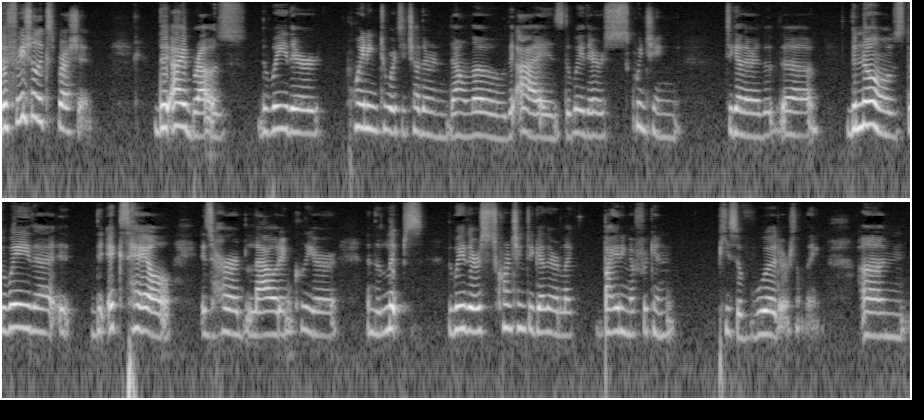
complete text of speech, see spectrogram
The facial expression the eyebrows the way they're pointing towards each other and down low, the eyes, the way they're squinching together, the the, the nose, the way that it, the exhale is heard loud and clear, and the lips, the way they're scrunching together like biting a freaking piece of wood or something. Um,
